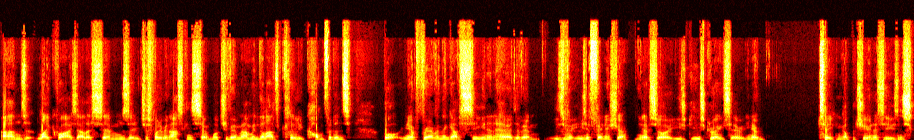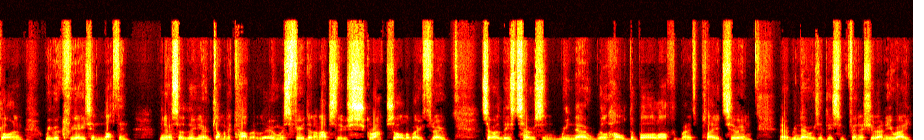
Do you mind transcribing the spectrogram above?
And likewise, Ellis Simms, it just would have been asking so much of him. I mean, the lad's clearly confident, but you know, for everything I've seen and heard of him, he's he's a finisher. You know, so he's he's great. At, you know, taking opportunities and scoring. We were creating nothing. You know, so the, you know Dominic Calvert-Lewin was feeding on absolute scraps all the way through. So at least Tosun, we know, will hold the ball up when it's played to him. Uh, we know he's a decent finisher anyway.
